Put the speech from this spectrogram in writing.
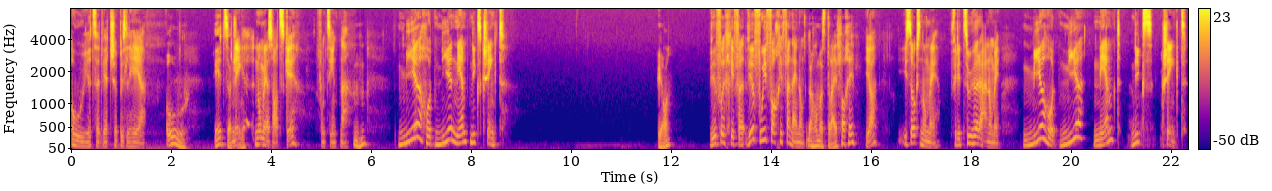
Oh, jetzt wird es schon ein bisschen her. Oh, jetzt hat schon. Nee, noch mehr Satz, gell? Vom 10. Mir hat nie niemand nichts geschenkt. Ja, Wie vielfache, wie vielfache Verneinung? da haben wir das Dreifache. Ja, ich sag's nochmal, für die Zuhörer auch nochmal. Mir hat nie niemand nichts geschenkt.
